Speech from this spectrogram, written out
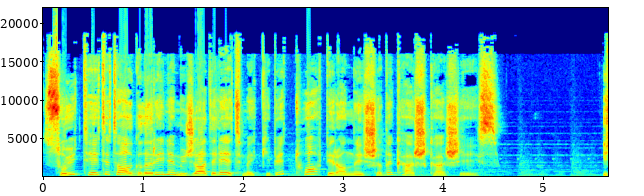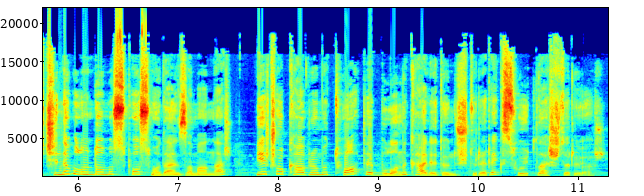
soyut tehdit algılarıyla mücadele etmek gibi tuhaf bir anlayışla da karşı karşıyayız. İçinde bulunduğumuz postmodern zamanlar birçok kavramı tuhaf ve bulanık hale dönüştürerek soyutlaştırıyor.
